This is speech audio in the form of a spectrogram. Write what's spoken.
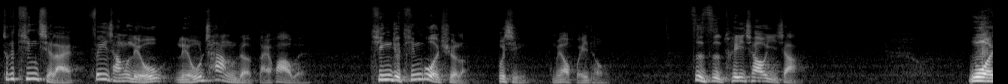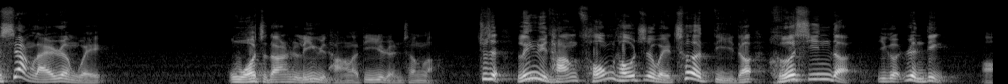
这个听起来非常流流畅的白话文，听就听过去了。不行，我们要回头，字字推敲一下。我向来认为，我指当然是林语堂了，第一人称了，就是林语堂从头至尾彻底的核心的。一个认定啊，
